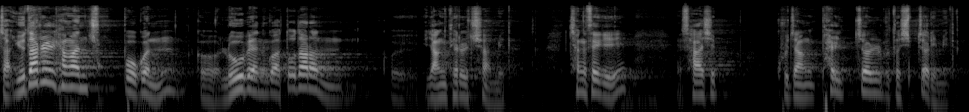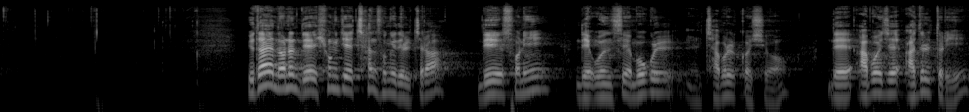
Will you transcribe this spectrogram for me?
자, 유다를 향한 축복은 그 루벤과 또 다른 그 양태를 취합니다. 창세기 49장 8절부터 10절입니다. 유다야 너는 내 형제의 찬송이 될지라 네 손이 내 원수의 목을 잡을 것이요 내 아버지의 아들들이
